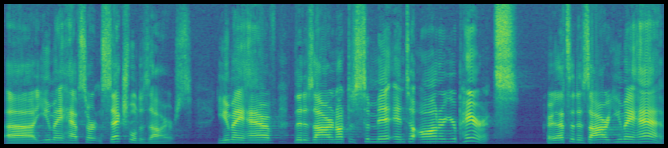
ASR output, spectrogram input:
uh, you may have certain sexual desires. You may have the desire not to submit and to honor your parents. Okay, that's a desire you may have.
